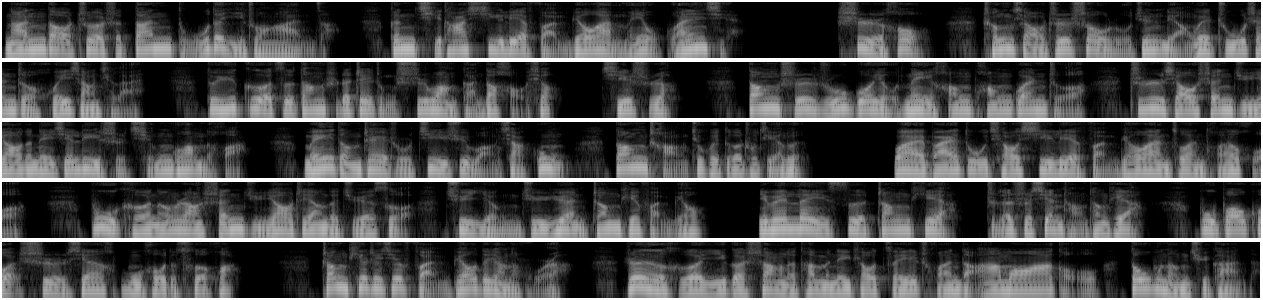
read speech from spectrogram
难道这是单独的一桩案子？跟其他系列反标案没有关系。事后，程小芝、寿汝君两位主审者回想起来，对于各自当时的这种失望感到好笑。其实啊，当时如果有内行旁观者知晓沈举耀的那些历史情况的话，没等这主继续往下供，当场就会得出结论：外白渡桥系列反标案作案团伙。不可能让沈举耀这样的角色去影剧院张贴反标，因为类似张贴啊，指的是现场张贴啊，不包括事先幕后的策划。张贴这些反标的样的活啊，任何一个上了他们那条贼船的阿猫阿狗都能去干的。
